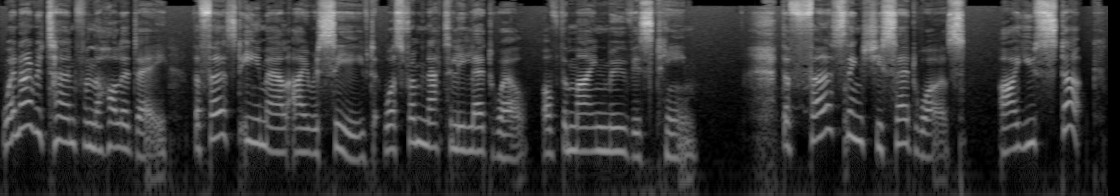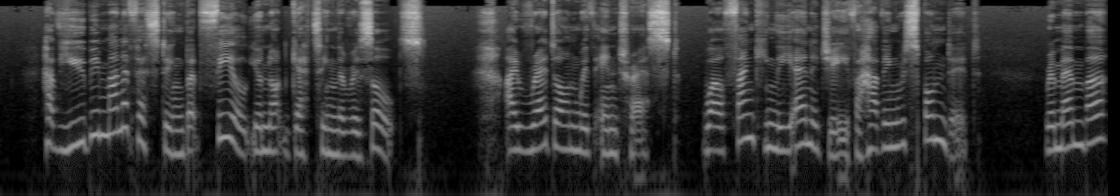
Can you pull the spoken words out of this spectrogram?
When I returned from the holiday, the first email I received was from Natalie Ledwell of the Mind Movies team. The first thing she said was, Are you stuck? Have you been manifesting but feel you're not getting the results? I read on with interest while thanking the energy for having responded. Remember,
